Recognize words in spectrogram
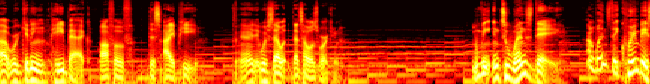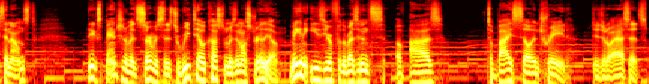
uh, were getting payback off of this IP. I wish that that's how it was working. Moving into Wednesday. On Wednesday, Coinbase announced the expansion of its services to retail customers in Australia, making it easier for the residents of Oz to buy, sell, and trade digital assets.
